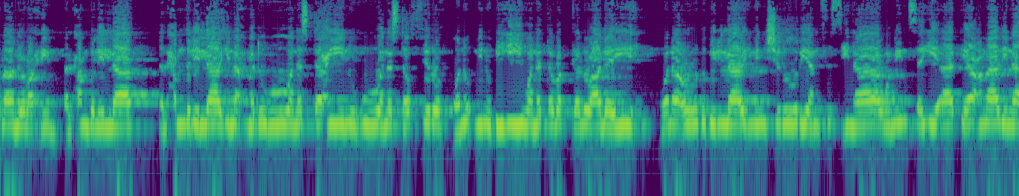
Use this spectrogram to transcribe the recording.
الرحمن الرحيم. الحمد لله. الحمد لله نحمده ونستعينه ونستغفره ونؤمن به ونتوكل عليه. ونعوذ بالله من شرور أنفسنا ومن سيئات أعمالنا.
